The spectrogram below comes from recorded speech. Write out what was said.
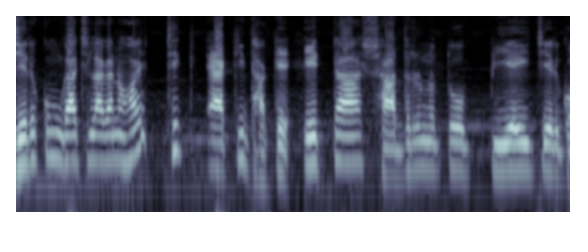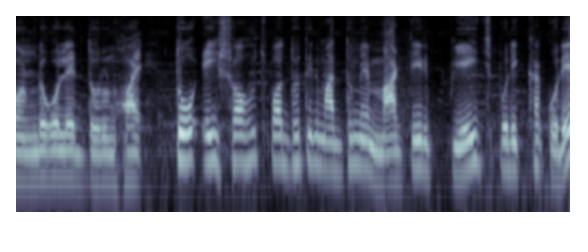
যেরকম গাছ লাগানো হয়, ঠিক একই থাকে। এটা সাধারণত পিএইচের গন্ডগোলের দরুন হয়। তো এই সহজ পদ্ধতির মাধ্যমে মাটির পিএইচ পরীক্ষা করে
